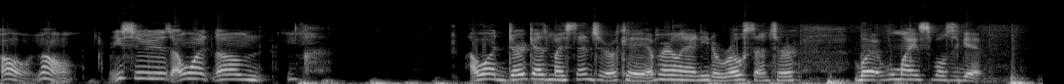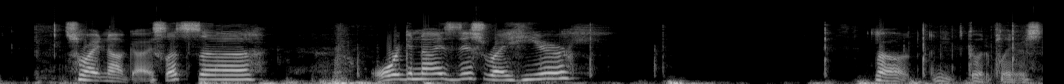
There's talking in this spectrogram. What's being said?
Oh no. Are you serious? I want um I want Dirk as my center. Okay, apparently I need a row center. But who am I supposed to get? So right now, guys, let's uh organize this right here. Oh, I need to go to players.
